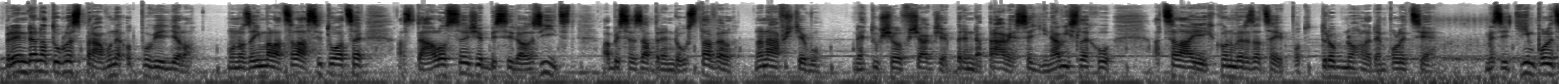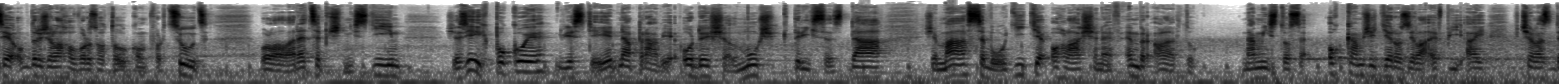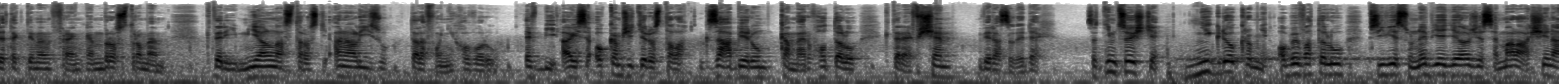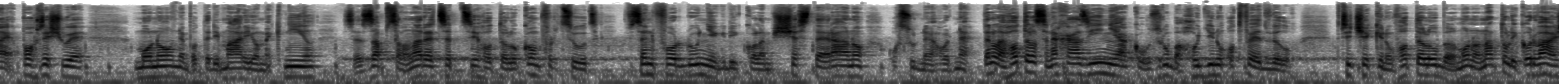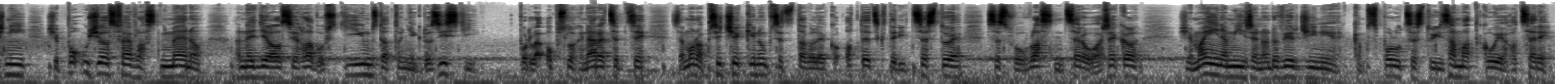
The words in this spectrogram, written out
Brenda na tuhle zprávu neodpověděla. Ono zajímala celá situace a zdálo se, že by si dal říct, aby se za Brendou stavil na návštěvu. Netušil však, že Brenda právě sedí na výslechu a celá jejich konverzace je pod drobnohledem policie. Mezitím policie obdržela hovor z hotelu Comfort Suits. Volala recepční s tím, že z jejich pokoje 201 právě odešel muž, který se zdá, že má sebou dítě ohlášené v Amber Alertu. Na místo se okamžitě rozjela FBI v čele s detektivem Frankem Brostromem, který měl na starosti analýzu telefonních hovorů. FBI se okamžitě dostala k záběrům kamer v hotelu, které všem vyrazily dech. Zatímco ještě nikdo, kromě obyvatelů přívěsu, nevěděl, že se malá Shania pohřešuje, Mono, nebo tedy Mario McNeil, se zapsal na recepci hotelu Comfort Suits v Sanfordu někdy kolem 6. ráno osudného dne. Tenhle hotel se nachází nějakou zhruba hodinu od Fayetteville. Při check-inu v hotelu byl Mono natolik odvážný, že použil své vlastní jméno a nedělal si hlavu s tím, zda to někdo zjistí. Podle obsluhy na recepci se Mono při check-inu představil jako otec, který cestuje se svou vlastní dcerou a řekl, že mají namířeno do Virginie, kam spolu cestují za matkou jeho dcery,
